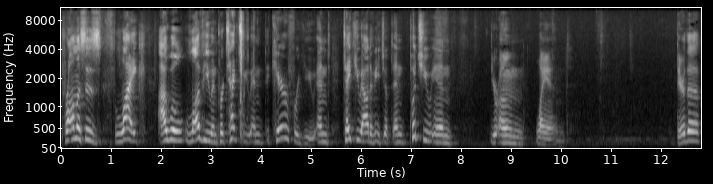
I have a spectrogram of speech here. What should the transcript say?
Promises like, I will love you and protect you and care for you and take you out of Egypt and put you in your own land. They're the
